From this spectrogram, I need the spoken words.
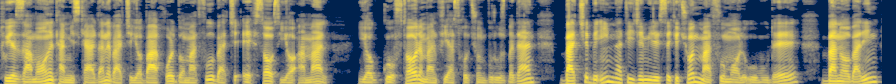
توی زمان تمیز کردن بچه یا برخورد با مدفوع بچه احساس یا عمل یا گفتار منفی از خودشون بروز بدن بچه به این نتیجه می‌رسه که چون مدفوع مال او بوده بنابراین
